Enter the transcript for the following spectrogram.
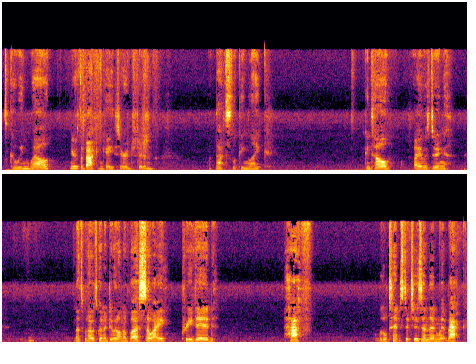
It's going well. Here's the back in case you're interested in what that's looking like You can tell I was doing, that's when I was going to do it on the bus, so I pre-did half little tent stitches and then went back,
